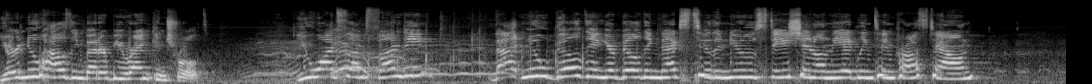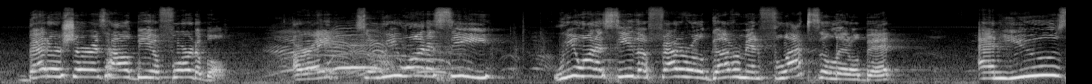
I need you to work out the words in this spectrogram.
Your new housing better be rent controlled. You want some funding? That new building you're building next to the new station on the Eglinton Crosstown better sure as hell be affordable. All right? So we want to see we want to see the federal government flex a little bit and use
